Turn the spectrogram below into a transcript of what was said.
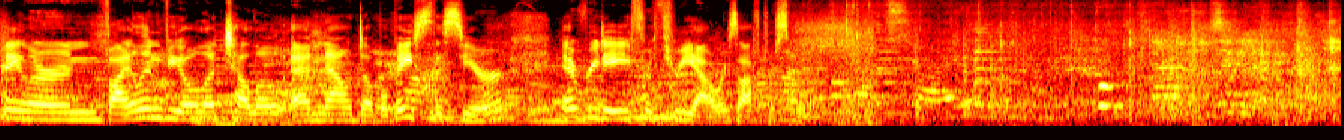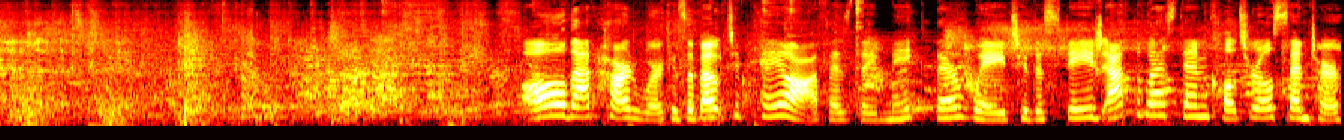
They learn violin, viola, cello, and now double bass this year, every day for three hours after school. All that hard work is about to pay off as they make their way to the stage at the West End Cultural Centre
